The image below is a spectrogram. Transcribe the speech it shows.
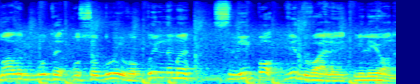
мали б бути особливо пильними, сліпо відвалюють мільйони.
